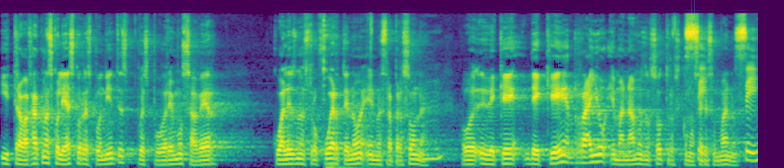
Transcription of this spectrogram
Y trabajar con las cualidades correspondientes, pues podremos saber cuál es nuestro fuerte, ¿no? En nuestra persona. O de qué, de qué rayo emanamos nosotros como Sí, seres humanos. Sí.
